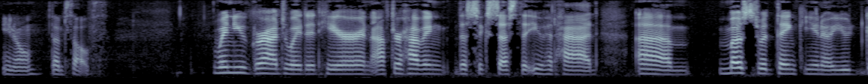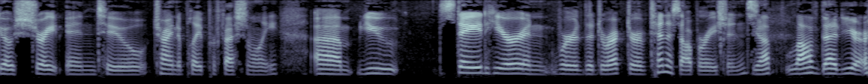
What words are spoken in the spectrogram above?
you know themselves. When you graduated here and after having the success that you had had, um, most would think, you know, you'd go straight into trying to play professionally. Um, you stayed here and were the director of tennis operations. Yep, love that year.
